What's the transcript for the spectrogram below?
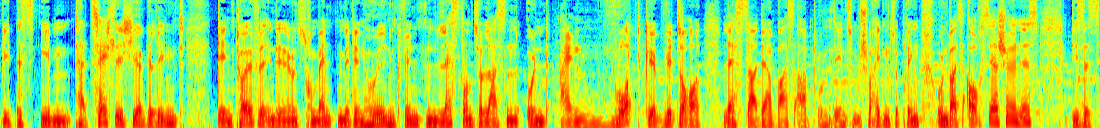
wie es ihm tatsächlich hier gelingt, den Teufel in den Instrumenten mit den hohlen Quinten lästern zu lassen und ein Wortgewitter lässt da der Bass ab, um den zum Schweigen zu bringen. Und was auch sehr schön ist, dieses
